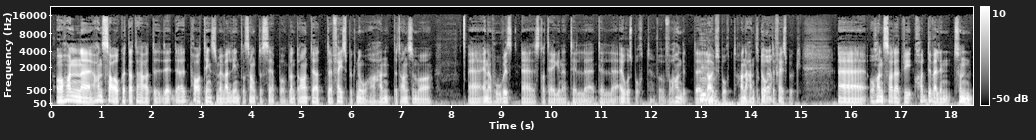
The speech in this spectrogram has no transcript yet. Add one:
og han, eh, han sa akkurat dette her, at det, det er et par ting som er veldig interessant å se på. Bl.a. det at eh, Facebook nå har hentet han som var uh, en av hovedstrategene til, til Eurosport, for, forhandlet Mm. livesport. Han er hentet over Ja. til Facebook. Eh, og han sa det at vi hadde vel en sånn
